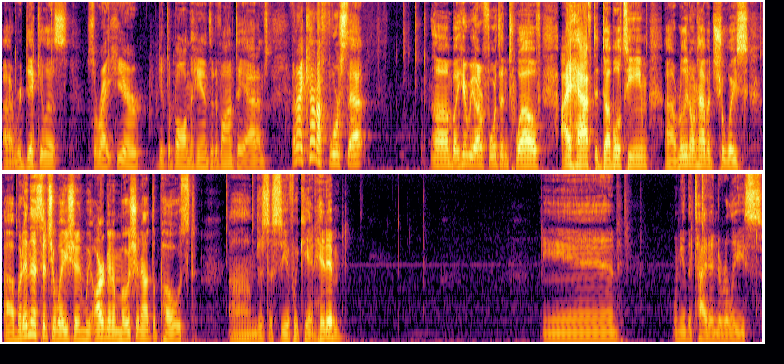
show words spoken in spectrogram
uh, ridiculous. So right here, get the ball in the hands of Davante Adams. And I kind of forced that um, but here we are, fourth and 12. I have to double team. Uh, really don't have a choice. Uh, but in this situation, we are going to motion out the post um, just to see if we can't hit him. And we need the tight end to release.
